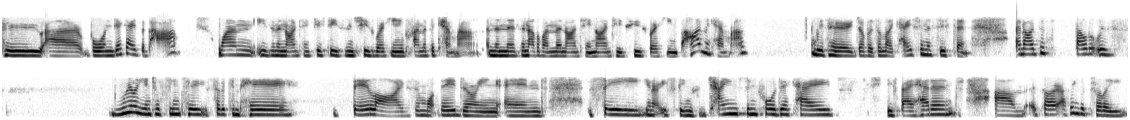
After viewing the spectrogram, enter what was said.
who are born decades apart. One is in the 1950s and she's working in front of the camera, and then there's another one in the 1990s who's working behind the camera. with her job as a location assistant. And I just felt it was really interesting to sort of compare their lives and what they're doing and see, you know, if things have changed in four decades, if they hadn't. Um, so I think it's really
